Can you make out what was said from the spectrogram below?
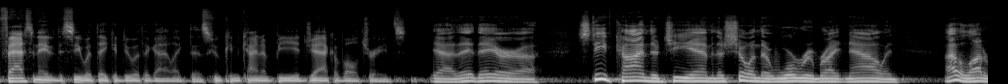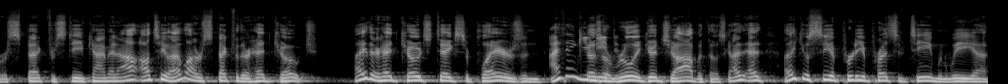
fascinated to see what they could do with a guy like this who can kind of be a jack of all trades. Yeah, they they are uh, Steve Keim, their GM, and they're showing their war room right now. And I have a lot of respect for Steve Keim, and I'll, I'll tell you, I have a lot of respect for their head coach. I think their head coach takes their players and I think you does a really good job with those guys. I, I think you'll see a pretty impressive team when we uh,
